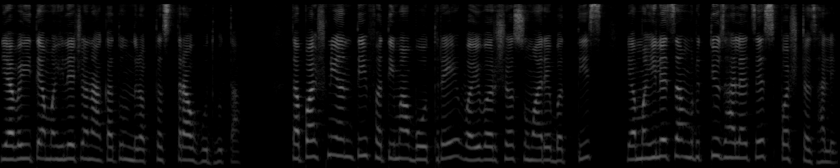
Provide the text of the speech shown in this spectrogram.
यावेळी त्या महिलेच्या नाकातून रक्तस्त्राव होत होता. तपासणी अंती फतिमा बोथरे वयवर्ष सुमारे बत्तीस या महिलेचा मृत्यू झाल्याचे स्पष्ट झाले.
